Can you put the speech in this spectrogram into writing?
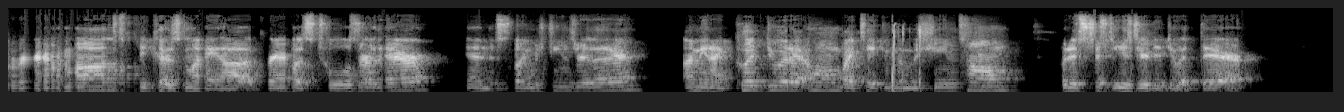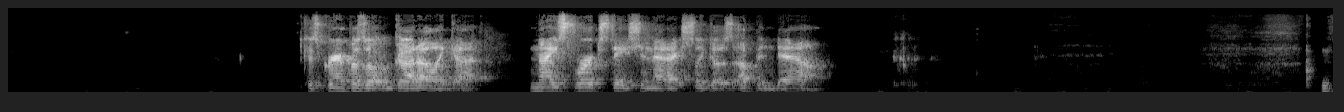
grandma's because my uh, grandpa's tools are there. and the sewing machines are there. I mean, I could do it at home by taking the machines home, but it's just easier to do it there. Because Grandpa's got a like a nice workstation that actually goes up and down. All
